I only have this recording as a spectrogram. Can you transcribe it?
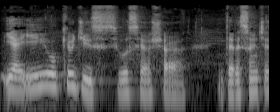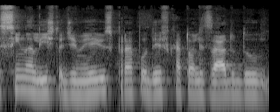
E aí, o que eu disse, se você achar interessante, assina a lista de e-mails para poder ficar atualizado do,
